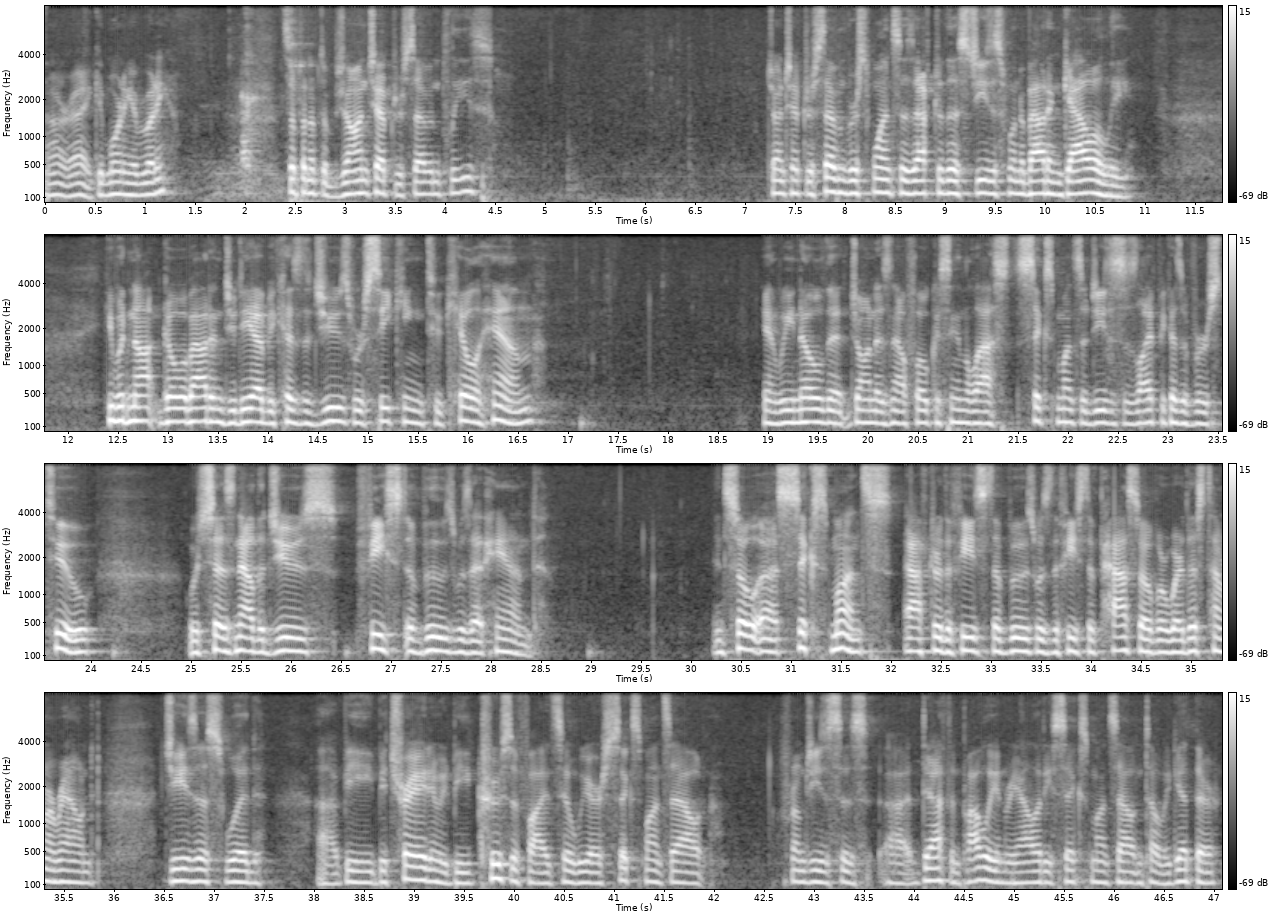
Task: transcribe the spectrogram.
All right. Good morning, everybody. Let's open up to John chapter 7, please. John chapter 7, verse 1 says, After this, Jesus went about in Galilee. He would not go about in Judea because the Jews were seeking to kill him. And we know that John is now focusing in the last six months of Jesus' life because of verse 2, which says, Now the Jews' feast of booths was at hand. And so, uh, six months after the Feast of Booths was the Feast of Passover, where this time around Jesus would uh, be betrayed and would be crucified. So, we are six months out from Jesus' uh, death, and probably in reality, six months out until we get there.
